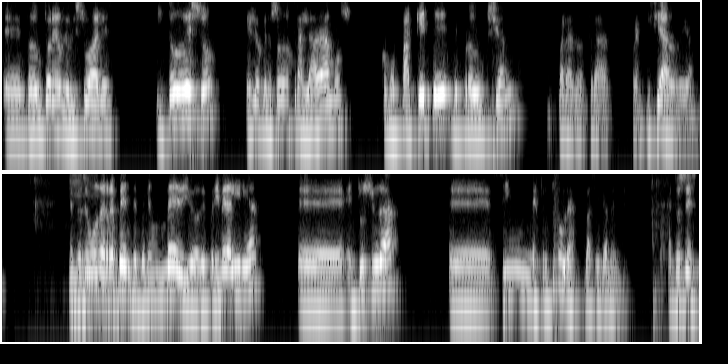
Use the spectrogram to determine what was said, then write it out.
eh, productores audiovisuales, y todo eso es lo que nosotros trasladamos como paquete de producción para nuestras franquiciados, digamos. Entonces vos de repente tenés un medio de primera línea eh, en tu ciudad eh, sin estructura, básicamente. Entonces,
